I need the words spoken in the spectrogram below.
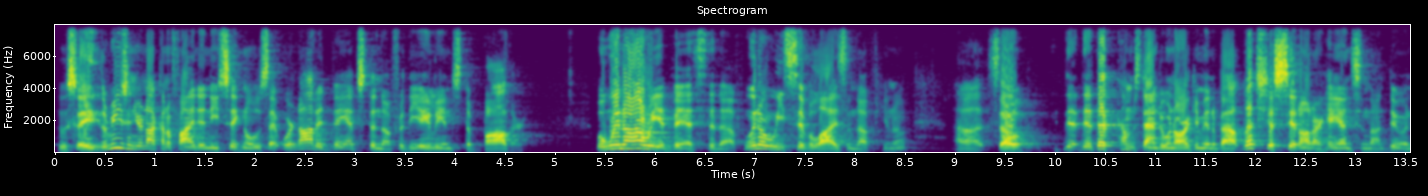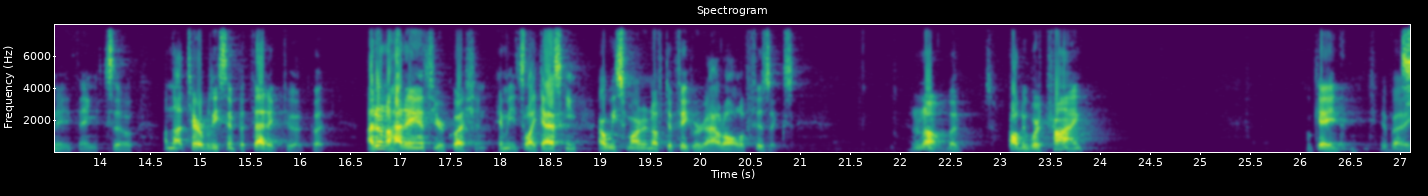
who say, the reason you're not going to find any signal is that we're not advanced enough for the aliens to bother. Well, when are we advanced enough? When are we civilized enough, you know? Uh, so th th that comes down to an argument about let's just sit on our hands and not do anything. So I'm not terribly sympathetic to it, but I don't know how to answer your question. I mean, it's like asking, are we smart enough to figure out all of physics? I don't know, but it's probably worth trying. Okay, have I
